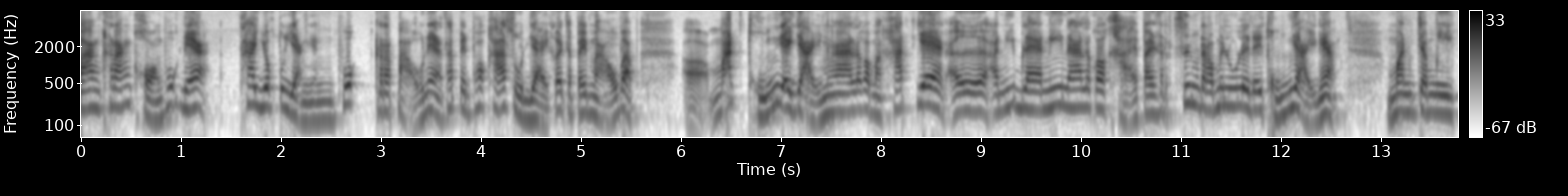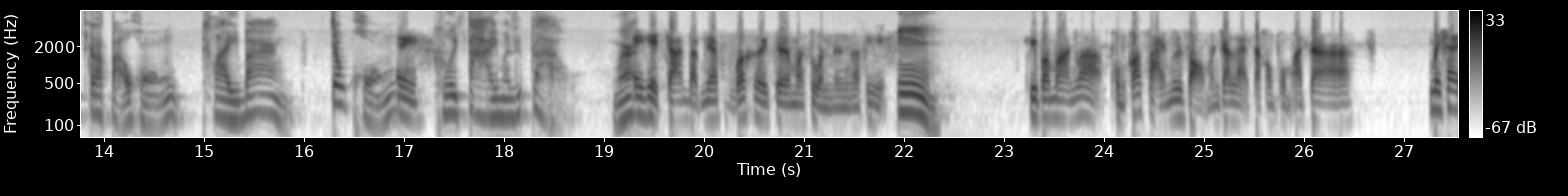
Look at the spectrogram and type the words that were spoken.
บางครั้งของพวกเนี้ยถ้ายกตัวอย่างอย่างพวกกระเป๋าเนี่ยถ้าเป็นพ่อค้าส่วนใหญ่ก็จะไปเหมาแบบเอ่อมัดถุงใหญ่ ๆ มาแล้วก็มาคัดแยกเอออันนี้แบรนด์นี้นะ แล้วก็ขายไปซึ่งเราไม่รู้เลยในถุงใหญ่เนี่ย มันจะมีกระเป๋าของใครบ้าง เจ้าของเอ้ยเคยตายมาหรือเปล่า นะไอเหตุการณ์แบบเนี้ยผมก็เคยเจอมาส่วนหนึ่งครับพี่ อืม คือประมาณว่าผมก็สายมือสองเหมือนกันแหละ แต่ของผมอาจจะ ไม่ใช่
